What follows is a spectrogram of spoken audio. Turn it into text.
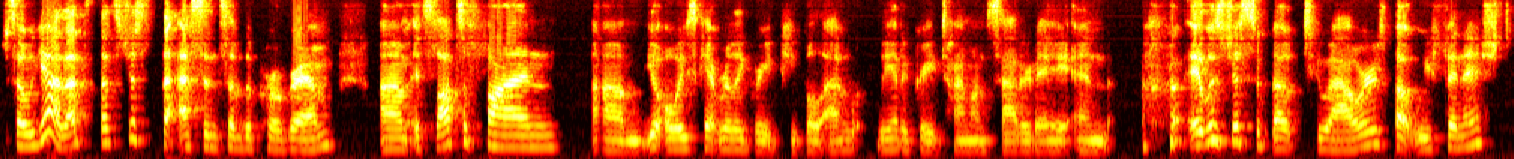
so yeah, that's that's just the essence of the program. Um, it's lots of fun um, you always get really great people out. We had a great time on Saturday, and it was just about two hours, but we finished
